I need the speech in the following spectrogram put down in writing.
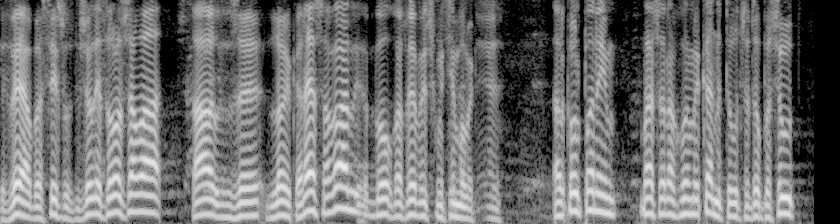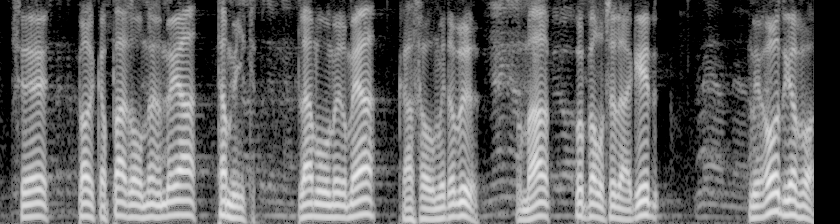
והבסיס הוא של שלוש אמה, אז זה לא ייכנס, אבל ברוך השם יש מיסים במקרה. על כל פנים, מה שאנחנו רואים מכאן, תירוץ יותר פשוט, שבר כפרה אומר מאה תמיד. למה הוא אומר מאה? ככה הוא מדבר. כלומר, כל פעם רוצה להגיד, מאוד גבוה.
